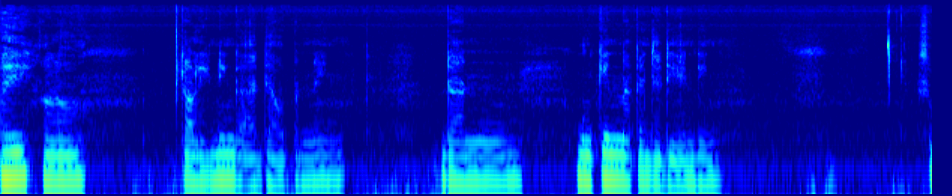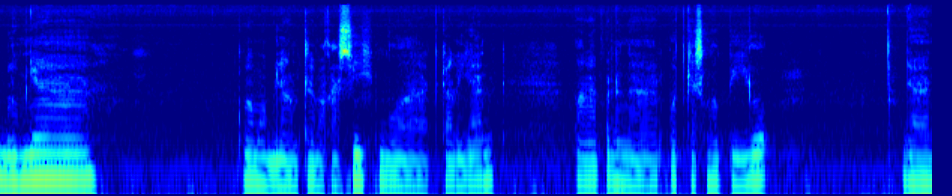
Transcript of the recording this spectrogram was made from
Hai, halo. Kali ini nggak ada opening dan mungkin akan jadi ending. Sebelumnya, gua mau bilang terima kasih buat kalian para pendengar podcast ngopi yuk dan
